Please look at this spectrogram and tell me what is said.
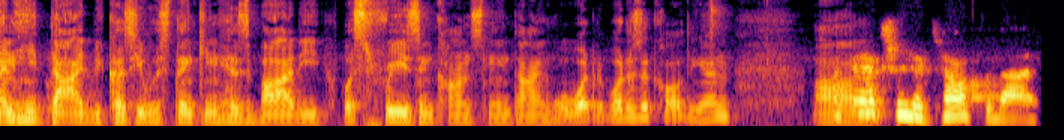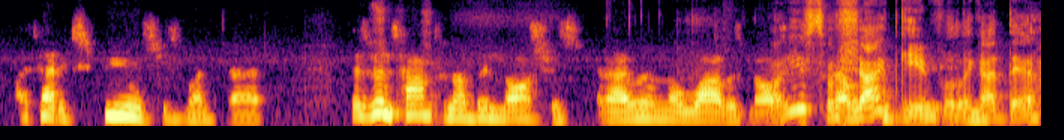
And he died because he was thinking his body was freezing constantly and dying. Well, what what is it called again? I Um, can actually account for that. I've had experiences like that. There's been times when I've been nauseous, and I don't know why I was why nauseous. are you so I would shy, Gabriel? Like, goddamn.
